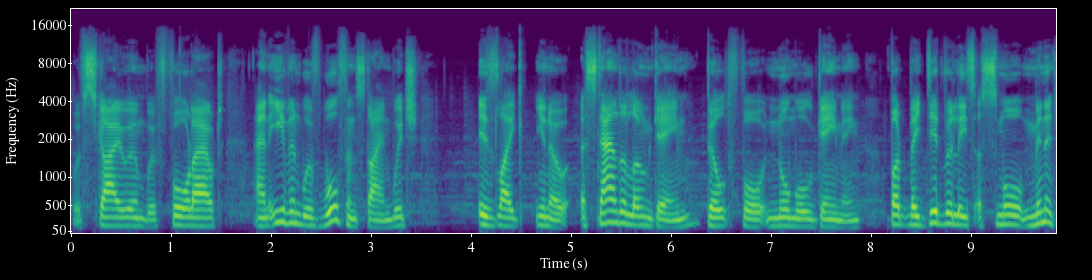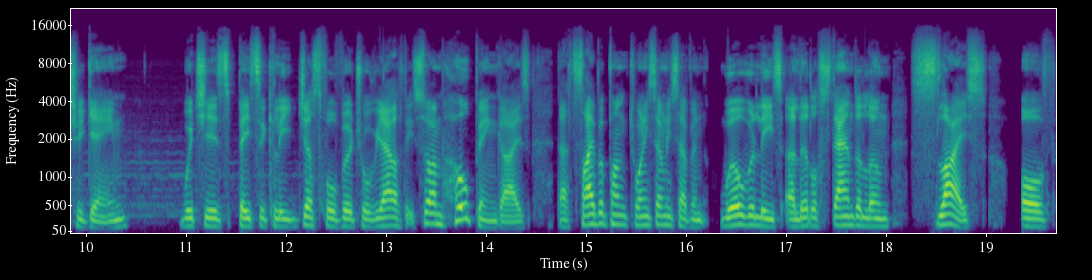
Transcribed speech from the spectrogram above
with Skyrim, with Fallout, and even with Wolfenstein, which is like, you know, a standalone game built for normal gaming, but they did release a small miniature game which is basically just for virtual reality. So I'm hoping, guys, that Cyberpunk 2077 will release a little standalone slice of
